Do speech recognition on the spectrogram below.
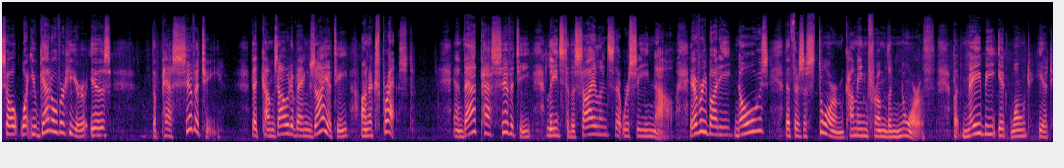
So what you get over here is the passivity that comes out of anxiety unexpressed. And that passivity leads to the silence that we're seeing now. Everybody knows that there's a storm coming from the north, but maybe it won't hit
